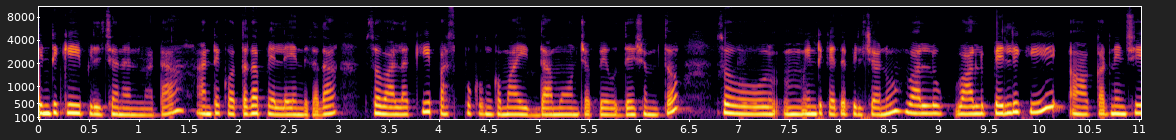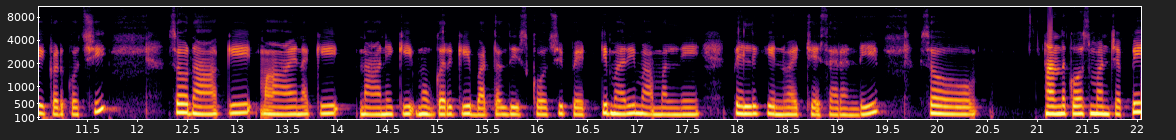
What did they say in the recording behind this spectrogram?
ఇంటికి పిలిచానమాట అంటే కొత్తగా పెళ్ళయింది కదా సో వాళ్ళకి పసుపు కుంకుమ ఇద్దాము అని చెప్పే ఉద్దేశంతో సో ఇంటికైతే పిలిచాను. వాళ్ళు వాళ్ళు పెళ్ళికి అక్కడి నుంచి ఇక్కడికి వచ్చి సో నాకి మా ఆయనకి నానికి ముగ్గురికి బట్టలు తీసుకొచ్చి పెట్టి మరీ మమ్మల్ని పెళ్ళికి ఇన్వైట్ చేశారండి. సో అందుకోసం అని చెప్పి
